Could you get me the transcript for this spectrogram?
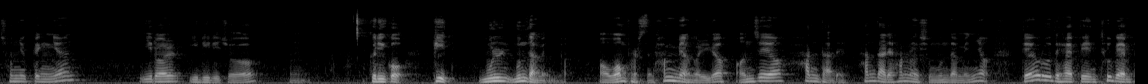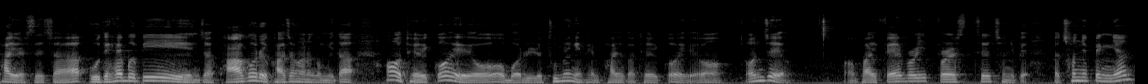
1600년 1월 1일이죠. 그리고 빚, 물, 문다면요. 어, one person, 한 명을요. 언제요? 한 달에. 한 달에 한 명씩 문다면요. There would have been two vampires. 자, would have been. 자, 과거를 가정하는 겁니다. 어, 될 거예요. 뭐를요? 두 명의 뱀파이어가 될 거예요. 언제요? 어, by February 1st, 1600. 자, 1600년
